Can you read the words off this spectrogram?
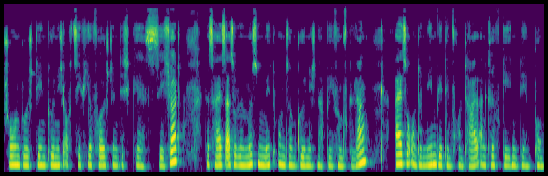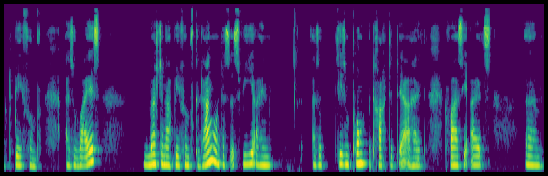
schon durch den König auf C4 vollständig gesichert. Das heißt also, wir müssen mit unserem König nach B5 gelangen. Also unternehmen wir den Frontalangriff gegen den Punkt B5. Also Weiß möchte nach B5 gelangen und das ist wie ein, also diesen Punkt betrachtet er halt quasi als ähm,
